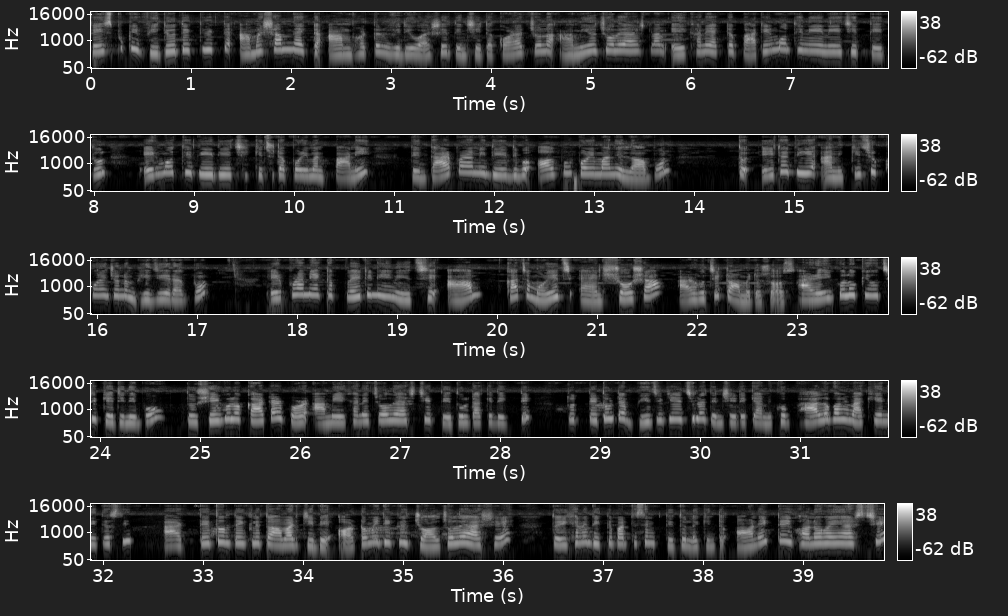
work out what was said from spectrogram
ফেসবুকে ভিডিও দেখতে দেখতে আমার সামনে একটা আম ভর্তার ভিডিও আসে। দেন সেটা করার জন্য আমিও চলে আসলাম। এইখানে একটা বাটির মধ্যে নিয়ে নিয়েছি তেঁতুল। এর মধ্যে দিয়ে দিয়েছি কিছুটা পরিমাণ পানি। দেন তারপর আমি দিয়ে দিব অল্প পরিমাণে লবণ। তো এটা দিয়ে আমি কিছুক্ষণের জন্য ভিজিয়ে রাখব। এরপর আমি একটা প্লেটে নিয়ে নিয়েছি আম, কাঁচামরিচ অ্যান্ড শসা আর হচ্ছে টমেটো সস। আর এইগুলোকে হচ্ছে কেটে নেব। তো সেইগুলো কাটার পর আমি এখানে চলে আসছি তেঁতুলটাকে দেখতে। তো তেঁতুলটা ভিজে গিয়েছিল দেন সেটাকে আমি খুব ভালোভাবে মাখিয়ে নিতেছি। আর তেঁতুল দেখলে তো আমার জিভে অটোমেটিকলি জল চলে আসে। তো এখানে দেখতে পারতেছেন তেঁতুলে কিন্তু অনেকটাই ঘন হয়ে আসছে।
